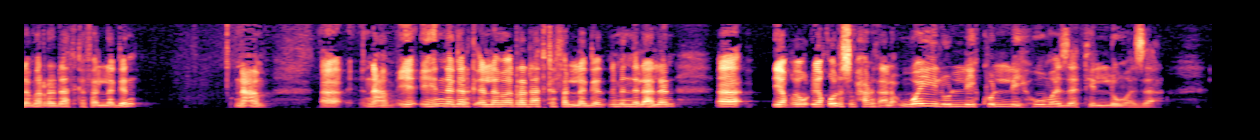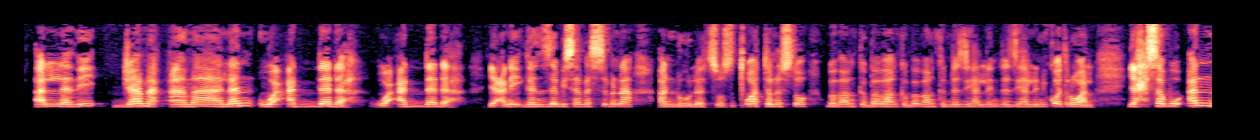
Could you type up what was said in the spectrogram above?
ለመረዳት ከፈለግን ናም ናም ይህን ነገር ለመረዳት ከፈለግን ምን እንላለን يقول سبحانه وتعالى ويل لكل همزة لمزة الذي جمع مالا وعدده وعدده يعني ገንዘብ ይሰበስብና አንድ ሁለት ሶስት ጠዋት ተነስቶ በባንክ በባንክ በባንክ እንደዚህ ያለን እንደዚህ ያለን ይቆጥረዋል يحسب أن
